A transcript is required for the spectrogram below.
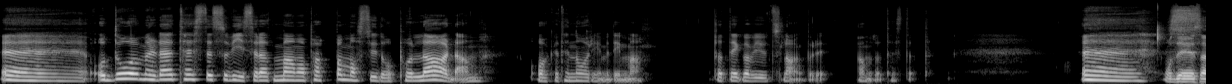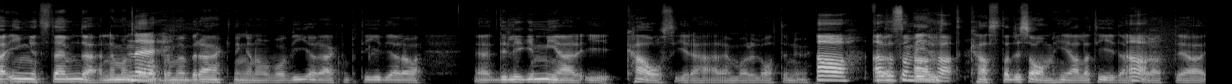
Eh, och då med det där testet så visar det att mamma och pappa måste ju då på lördagen åka till Norge med Dimma. För att det gav ju utslag på det andra testet. Eh, Och det är så här, inget stämde när man Nej. kollar på de här beräkningarna och vad vi har räknat på tidigare. Och, det ligger mer i kaos i det här än vad det låter nu. Ja, För alltså som vi allt har. kastades om hela tiden Ja. för att det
